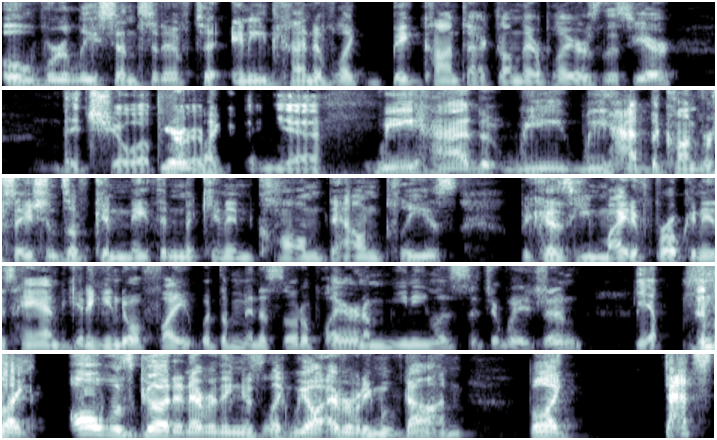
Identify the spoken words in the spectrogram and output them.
overly sensitive to any kind of like big contact on their players this year. They'd show up You're for like- everything. Yeah. We had we we had the conversations of can Nathan MacKinnon calm down, please? Because he might have broken his hand getting into a fight with a Minnesota player in a meaningless situation. Yep. And like all was good and everything is like we all everybody moved on. But like that's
